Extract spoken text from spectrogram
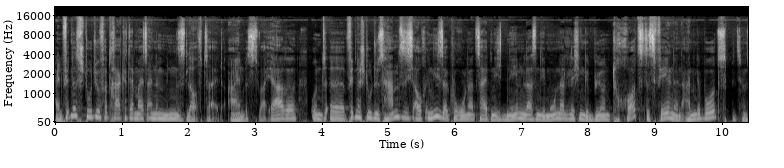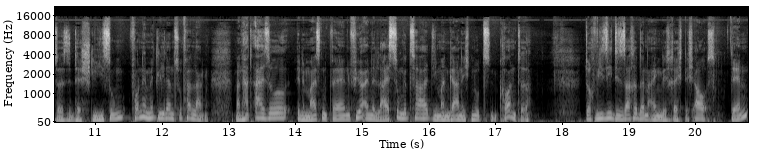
ein Fitnessstudio-Vertrag hat ja meist eine Mindestlaufzeit, ein bis zwei Jahre. Und äh, Fitnessstudios haben sich auch in dieser Corona-Zeit nicht nehmen lassen, die monatlichen Gebühren trotz des fehlenden Angebots bzw. der Schließung von den Mitgliedern zu verlangen. Man hat also in den meisten Fällen für eine Leistung gezahlt, die man gar nicht nutzen konnte. Doch wie sieht die Sache dann eigentlich rechtlich aus? Denn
